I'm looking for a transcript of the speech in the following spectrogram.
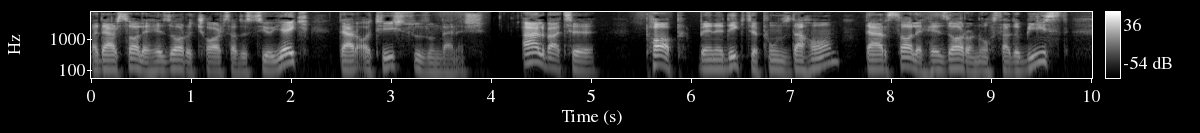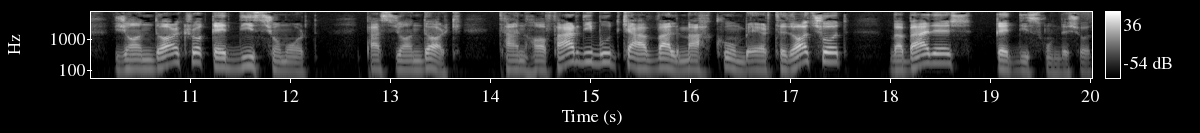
و در سال 1431 در آتیش سوزوندنش. البته پاپ بندیکت 15 در سال 1920 ژان دارک رو قدیس شمرد. پس ژان دارک تنها فردی بود که اول محکوم به ارتداد شد و بعدش قدیس خونده شد.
